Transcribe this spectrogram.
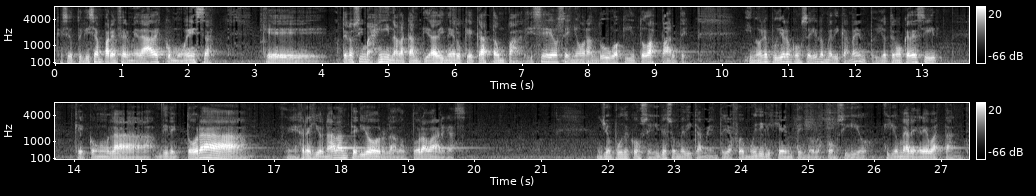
que se utilizan para enfermedades como esa, que usted no se imagina la cantidad de dinero que gasta un padre. Ese oh, señor anduvo aquí en todas partes y no le pudieron conseguir los medicamentos. Yo tengo que decir que con la directora eh, regional anterior, la doctora Vargas, yo pude conseguir esos medicamentos. Ella fue muy diligente y no los consiguió. Y yo me alegré bastante.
